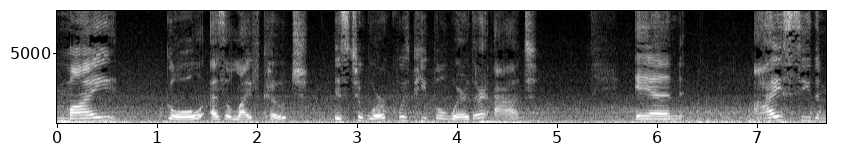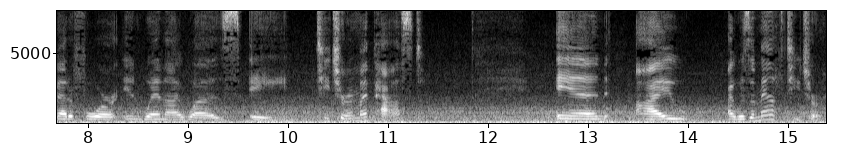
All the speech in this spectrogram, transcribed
my goal as a life coach is to work with people where they're at. And I see the metaphor in when I was a teacher in my past. And I I was a math teacher.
